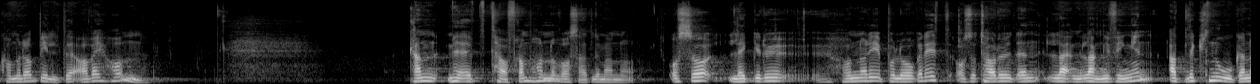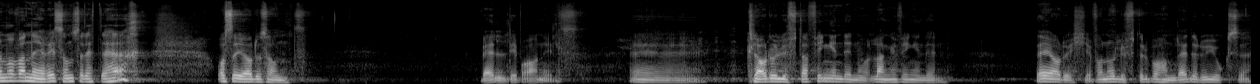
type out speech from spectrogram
kommer det bilde av ei hånd. Kan vi ta fram hånda vår, Adlemann, nå? Og så legger du hånda di på låret ditt, og så tar du den lange fingeren. Alle knokene må være nede i sånn som dette her. Og så gjør du sånt. Veldig bra, Nils. Eh, klarer du å lufte fingeren din nå? Langefingeren din? Det gjør du ikke, for nå lufter du på håndleddet. Du jukser.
